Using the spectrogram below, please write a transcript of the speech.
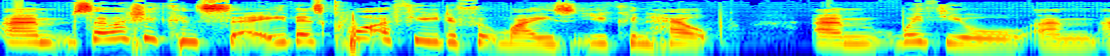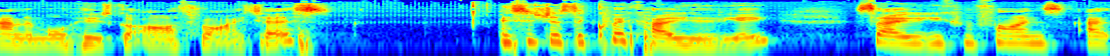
Um, so as you can see, there's quite a few different ways you can help um, with your um, animal who's got arthritis. This is just a quick overview. So you can find, uh,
